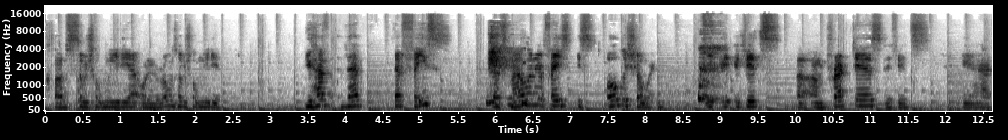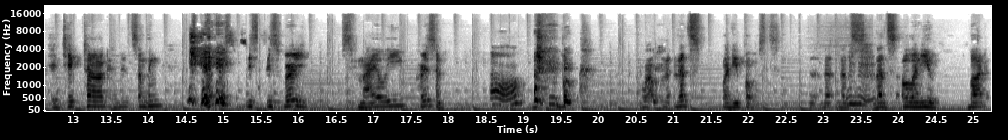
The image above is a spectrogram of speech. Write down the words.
club's social media or your own social media. You have that that face, that smile on your face is always showing. if it's uh, on practice, if it's yeah, a TikTok, if it's something, this, this, this very smiley person. Oh. well, that's what you post. That, that's mm-hmm. that's all on you. But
